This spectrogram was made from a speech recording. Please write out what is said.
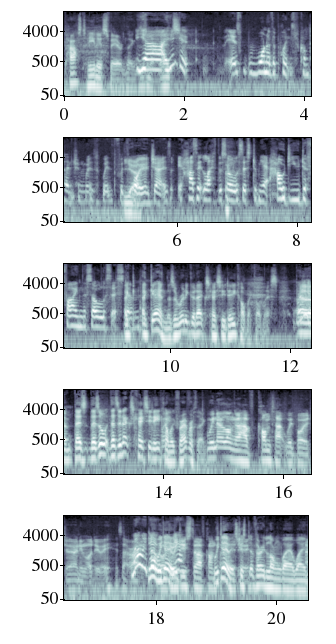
past heliosphere and things. Yeah, it? I think it is one of the points of contention with with, with Yeah. Voyager. Is has it left the solar system yet? How do you define the solar system? Ag- Again, there's a really good XKCD comic on this. Um, there's there's al- there's an XKCD comic for everything. We no longer have contact with Voyager anymore, do we? Is that right? No, we do. No, we Or do. We do still have contact. We do. It's just do a very long way away, and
